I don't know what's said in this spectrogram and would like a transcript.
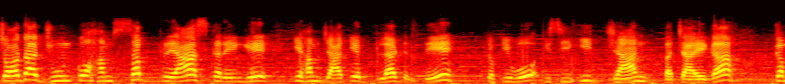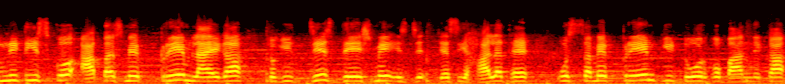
14 जून को हम सब प्रयास करेंगे कि हम जाके ब्लड दें, क्योंकि वो किसी की जान बचाएगा। कम्युनिटीज को आपस में प्रेम लाएगा, क्योंकि जिस देश में इस जैसी हालत है उस समय प्रेम की डोर को बांधने का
